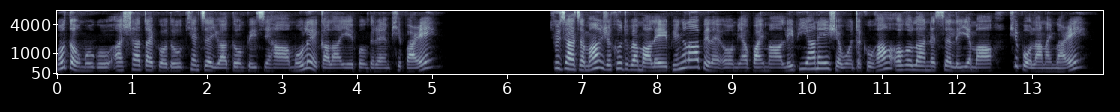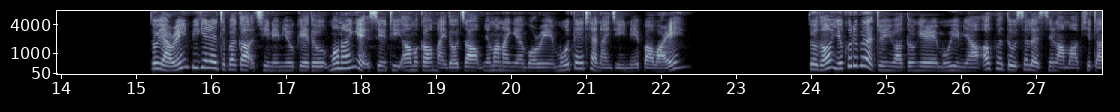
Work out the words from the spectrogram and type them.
မုတ်တုံမိုးကိုအာရှတိုက်ပေါ်သို့ဖြန့်ကျက်ရွာသွန်းပေးခြင်းဟာမိုးလေကာလရဲ့ပုံသဏ္ဍာန်ဖြစ်ပါတယ်။ ထူးခြားချက်မှာယခုတစ်ပတ်မှာလည်းဘင်္ဂလားပင်လယ်အော်မြောက်ပိုင်းမှာလေပြင်းအားနဲ့ရဝွန်တစ်ခုဟာဩဂုတ်လ24ရက်မှာဖြစ်ပေါ်လာနိုင်ပါတယ်။တို့ရရင်ပြီးခဲ့တဲ့တစ်ပတ်ကအခြေအနေမျိုးကဲ့သို့မုန်တိုင်းငယ်အဆင့်ထိအားမကောင်းနိုင်သောကြောင့်မြန်မာနိုင်ငံပေါ်တွင်မိုးသည်ထန်နိုင်ခြင်းနေပါပါတယ်။သို့သောယခုတစ်ပတ်အတွင်းရွာသွန်းခဲ့တဲ့မိုးရေများအောက်ဘက်သို့ဆက်လက်ဆင်းလာမှာဖြစ်တာ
